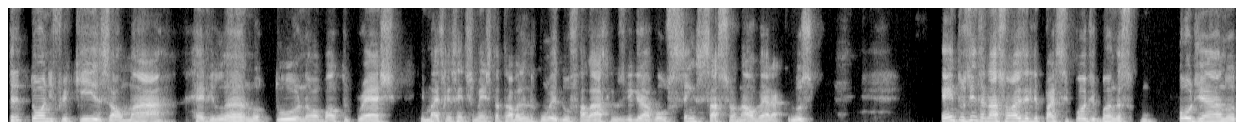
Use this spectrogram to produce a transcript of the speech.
Tritone, Freakies, Almar, Heavyland, Noturno, About to Crash, e mais recentemente está trabalhando com o Edu Falasco, que inclusive gravou o sensacional Vera Cruz. Entre os internacionais, ele participou de bandas com Paul Diano,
